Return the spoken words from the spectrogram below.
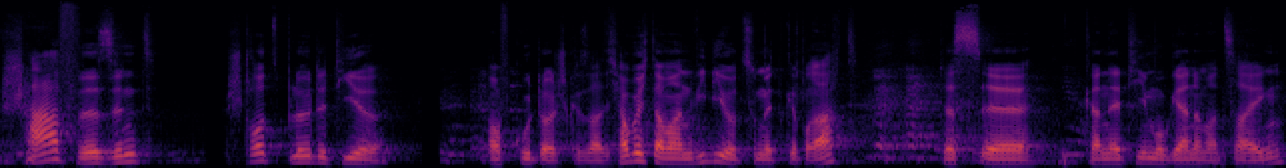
Schafe sind strotzblöde Tiere, auf gut Deutsch gesagt. Ich habe euch da mal ein Video zu mitgebracht. Das äh, kann der Timo gerne mal zeigen.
